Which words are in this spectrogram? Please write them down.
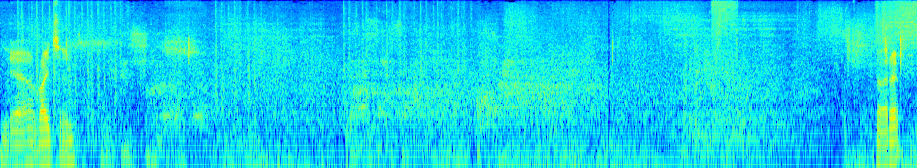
Yeah, right soon. Got it.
